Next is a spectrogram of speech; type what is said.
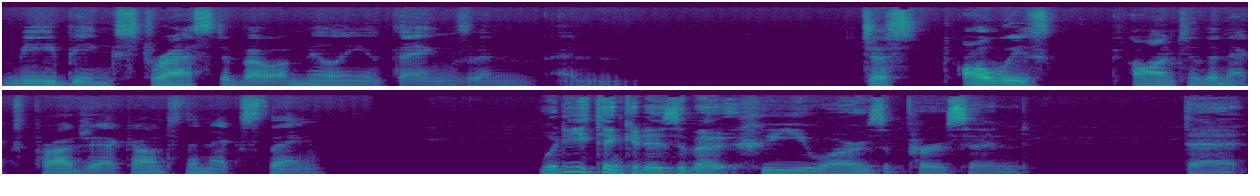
me being stressed about a million things and and just always on to the next project, on to the next thing. What do you think it is about who you are as a person that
